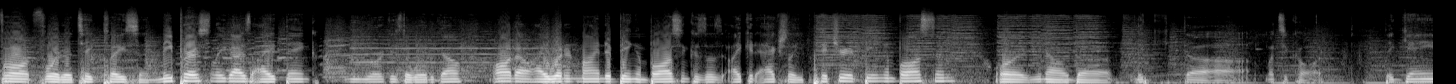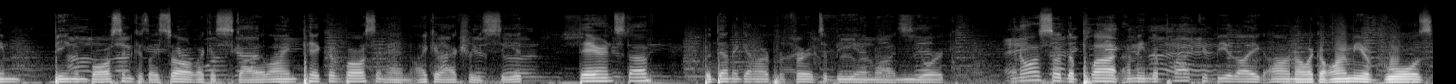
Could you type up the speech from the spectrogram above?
Fallout 4 to take place in. Me personally, guys, I think New York is the way to go. Although I wouldn't mind it being in Boston because I could actually picture it being in Boston, or you know the the the uh, what's it called? The game being in Boston because I saw like a skyline pic of Boston and I could actually see it there and stuff. But then again, I would prefer it to be in uh, New York. And also the plot. I mean, the plot could be like I don't know, like an army of ghouls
